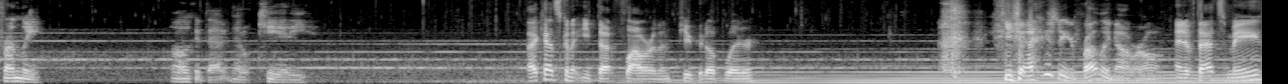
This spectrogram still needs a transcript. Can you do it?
friendly. Oh, look at that little kitty. That cat's gonna eat that flower and then puke it up later. yeah, actually, you're probably not wrong. And if that's me,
